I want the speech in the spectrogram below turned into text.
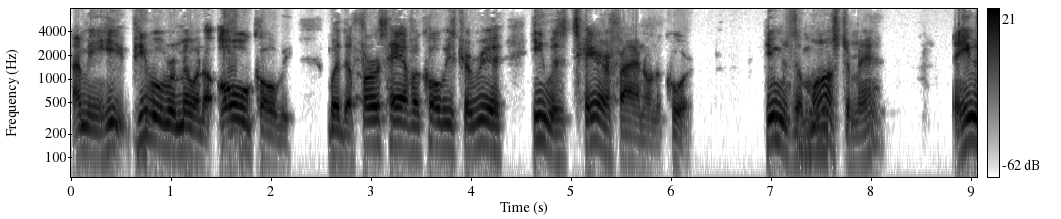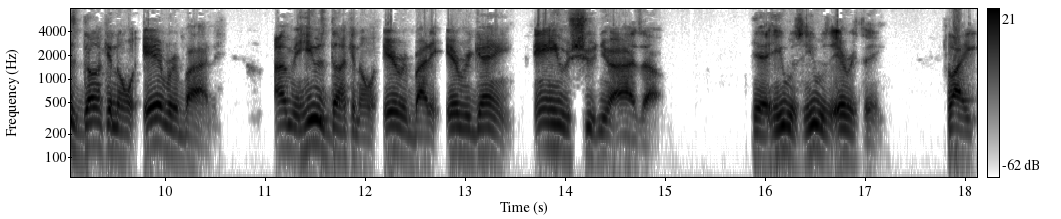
I mean, he people remember the old Kobe, but the first half of Kobe's career, he was terrifying on the court. He was a mm-hmm. monster, man. And he was dunking on everybody. I mean, he was dunking on everybody every game. And he was shooting your eyes out. Yeah, he was he was everything. Like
